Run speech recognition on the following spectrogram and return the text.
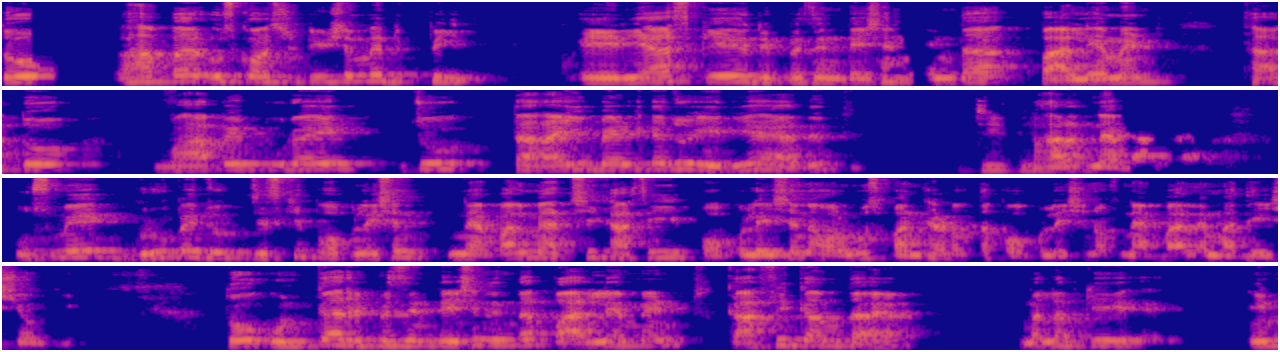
तो वहाँ पर उस कॉन्स्टिट्यूशन में एरियाज़ के रिप्रेजेंटेशन इन द पार्लियामेंट था। तो वहाँ पे पूरा एक जो तराई बेल्ट का जो एरिया है आदित्य जी जी। भारत, नेपाल उसमें एक ग्रुप है जो, जिसकी पॉपुलेशन नेपाल में अच्छी खासी पॉपुलेशन है almost one third of the population of Nepal है, मधेशियों की। तो उनका रिप्रेजेंटेशन इन द पार्लियामेंट काफ़ी कम था मतलब कि in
